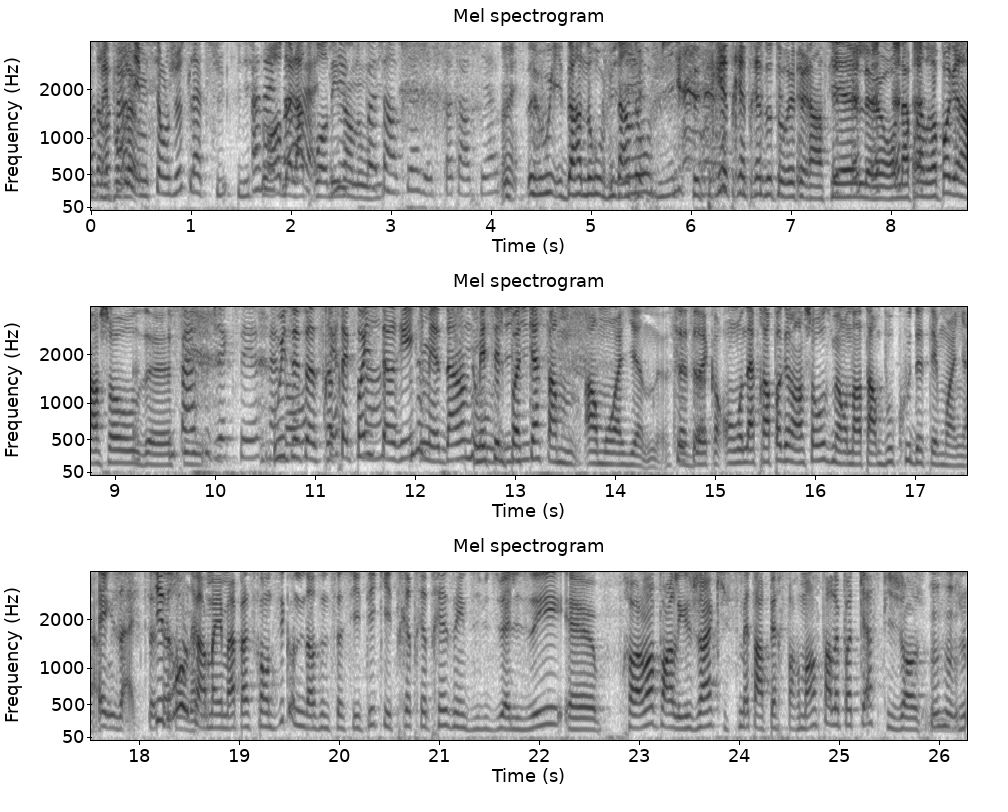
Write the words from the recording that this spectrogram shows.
On devrait faire une émission juste là-dessus, l'histoire de la Honnêtement, 3D il y a dans du nos vies. potentiel, il y a du potentiel. Ouais. Oui, dans nos vies. Dans nos vies. c'est très, très, très autoréférentiel. Euh, on n'apprendra pas grand-chose. euh, Hyper c'est- subjectif. mais Oui, bon, c'est ça. Ce sera peut-être pas historique, mais dans nos mais c'est le vies. podcast en, en moyenne. C'est-à-dire ça. qu'on n'apprend pas grand-chose, mais on entend beaucoup de témoignages. Exact. Ce qui est drôle quand même, hein, parce qu'on dit qu'on est dans une société qui est très, très, très individualisée, euh, probablement par les gens qui se mettent en performance par le podcast, puis genre, je- Mhm. je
